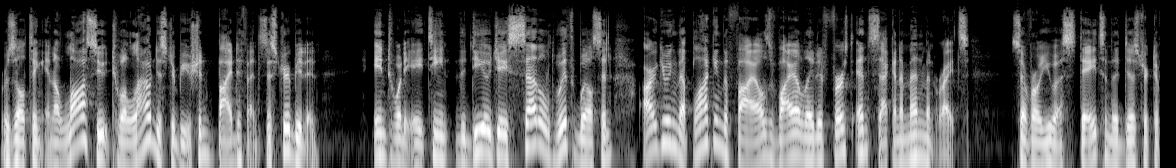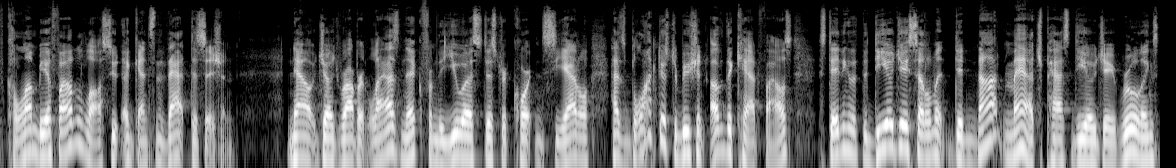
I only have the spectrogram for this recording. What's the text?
resulting in a lawsuit to allow distribution by Defense Distributed. In 2018, the DOJ settled with Wilson, arguing that blocking the files violated First and Second Amendment rights. Several U.S. states and the District of Columbia filed a lawsuit against that decision. Now, Judge Robert Lasnik from the U.S. District Court in Seattle has blocked distribution of the CAD files, stating that the DOJ settlement did not match past DOJ rulings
